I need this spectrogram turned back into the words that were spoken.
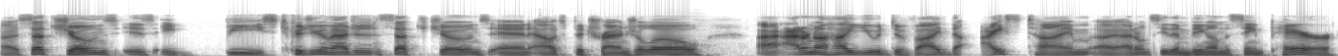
Uh, Seth Jones is a beast. Could you imagine Seth Jones and Alex Pietrangelo? I, I don't know how you would divide the ice time. Uh, I don't see them being on the same pair,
